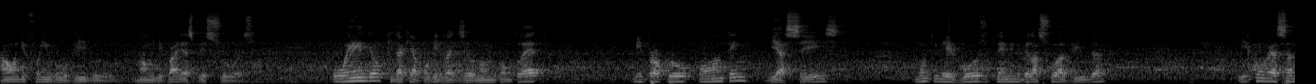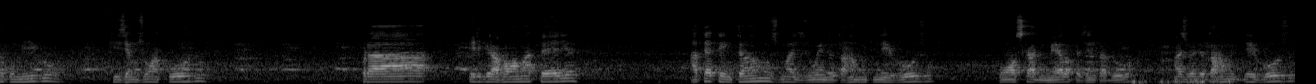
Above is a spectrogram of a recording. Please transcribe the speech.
onde foi envolvido o nome de várias pessoas. O Wendel, que daqui a pouco ele vai dizer o nome completo, me procurou ontem, dia 6, muito nervoso, temendo pela sua vida. E conversando comigo, fizemos um acordo para ele gravar uma matéria. Até tentamos, mas o Wendel estava muito nervoso, com o Oscar de Mello, apresentador, mas o Wendel estava muito nervoso.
